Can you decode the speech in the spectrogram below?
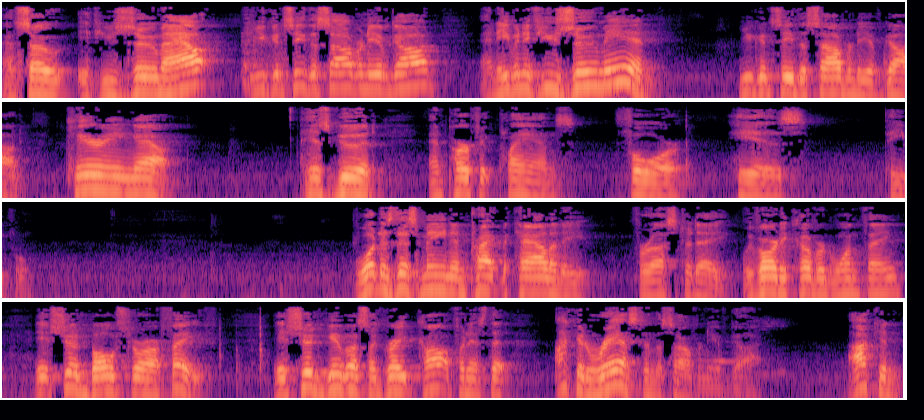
And so, if you zoom out, you can see the sovereignty of God. And even if you zoom in, you can see the sovereignty of God carrying out His good and perfect plans for His people. What does this mean in practicality for us today. We've already covered one thing. It should bolster our faith. It should give us a great confidence that I can rest in the sovereignty of God. I can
